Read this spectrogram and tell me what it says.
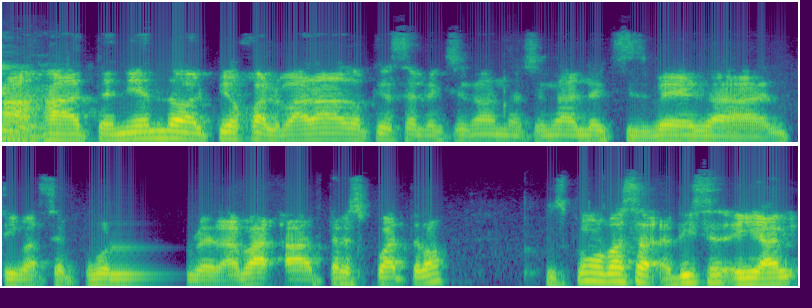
Ajá, teniendo al Piojo Alvarado, que es seleccionado nacional, Alexis Vega, el Tiba Sepúlveda, a 3-4 pues, ¿cómo vas a.? Dice, y, al,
